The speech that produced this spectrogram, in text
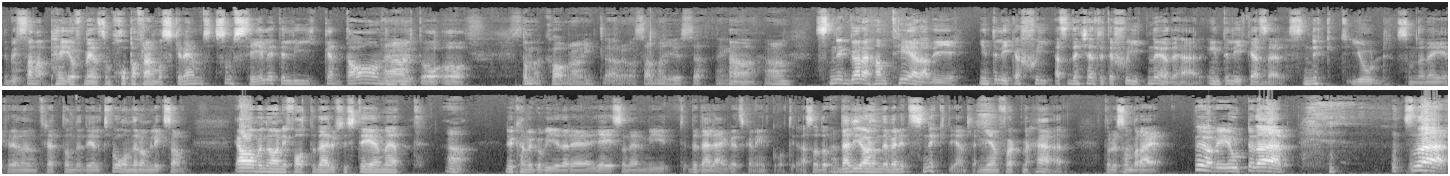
Det blir samma payoff en som hoppar fram och skräms. Som ser lite likadan Ja. ut och, och Samma kameravinklar och samma ljussättning. Ja. Ja. snyggare hanterad i. Inte lika skit... Alltså den känns lite skitnödig här. Inte lika så här, snyggt gjord som den är i Fredag den 13 del 2. När de liksom... Ja men nu har ni fått det där ur systemet. Ja. Nu kan vi gå vidare. Jason är en myt. Det där lägret ska ni inte gå till. Alltså då, där gör de det väldigt snyggt egentligen. Jämfört med här. Då det som bara är... Nu har vi gjort det där. Sådär.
